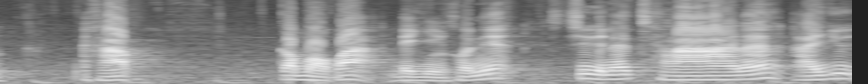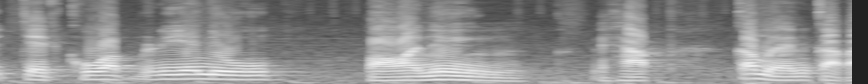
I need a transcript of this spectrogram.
1นะครับก็บอกว่าเด็กหญิงคนนี้ชื่อนัชชานะอายุ 7 ขวบเรียนอยู่ป .1 นะครับก็เหมือนกับ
